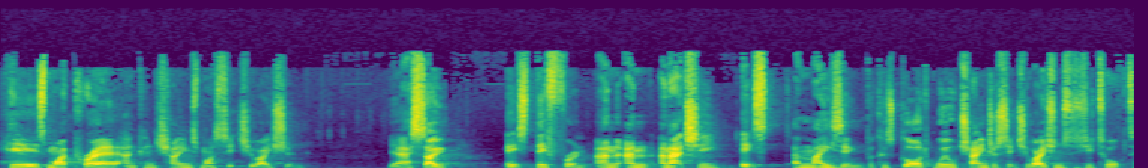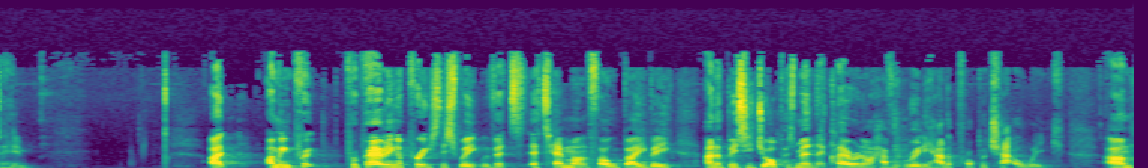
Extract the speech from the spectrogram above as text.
hears my prayer and can change my situation. Yeah, so it's different. And, and, and actually, it's amazing because God will change your situations as you talk to Him. I, I mean, pre- preparing a preach this week with a 10 month old baby and a busy job has meant that Claire and I haven't really had a proper chat all week. Um,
